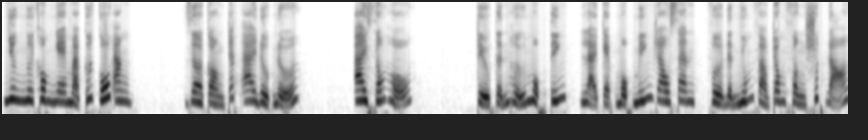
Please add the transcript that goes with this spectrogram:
nhưng ngươi không nghe mà cứ cố ăn. Giờ còn trách ai được nữa? Ai xấu hổ? Triệu Tĩnh hử một tiếng, lại kẹp một miếng rau xanh, vừa định nhúng vào trong phần súp đỏ.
